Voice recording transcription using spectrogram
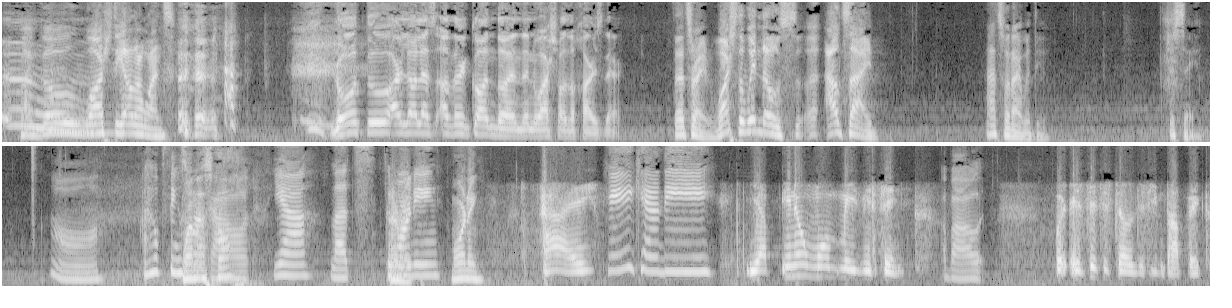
I'll go wash the other ones go to Arlola's other condo and then wash all the cars there. That's right wash the windows uh, outside that's what I would do just saying Aw. I hope things One work last call? out. Yeah, let's. Good All right. morning. morning Hi. Hey, Candy. Yep. You know what made me think? About? But is this still the same topic?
